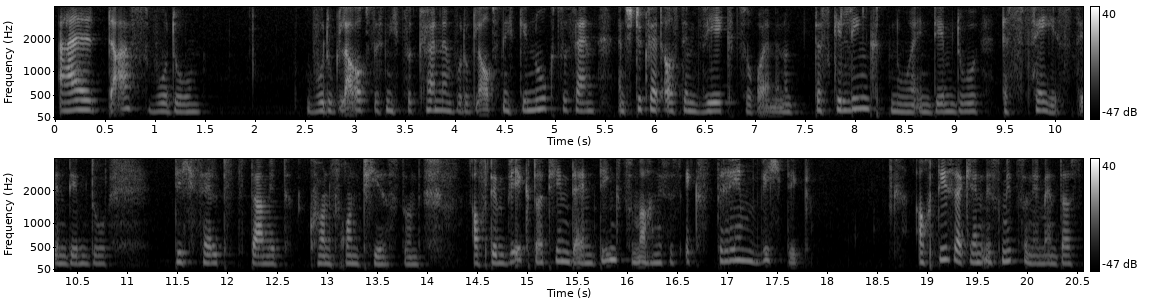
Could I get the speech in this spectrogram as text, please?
all das, wo du wo du glaubst, es nicht zu können, wo du glaubst, nicht genug zu sein, ein Stück weit aus dem Weg zu räumen. Und das gelingt nur, indem du es faced, indem du dich selbst damit konfrontierst. Und auf dem Weg dorthin dein Ding zu machen, ist es extrem wichtig, auch diese Erkenntnis mitzunehmen, dass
